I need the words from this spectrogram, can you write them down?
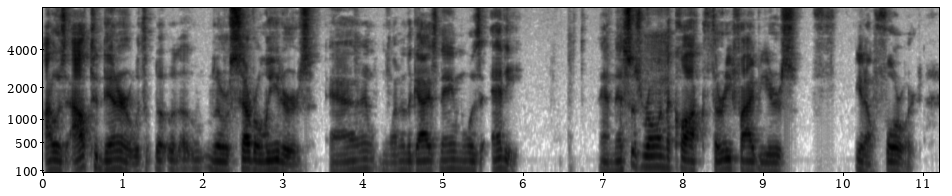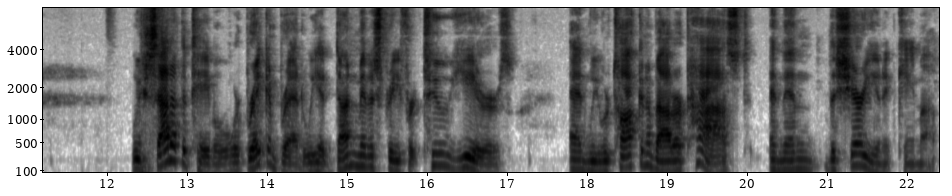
I was out to dinner with uh, uh, there were several leaders, and one of the guys' name was Eddie, and this is rolling the clock 35 years, you know, forward. We sat at the table, we're breaking bread. We had done ministry for two years, and we were talking about our past, and then the share unit came up.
